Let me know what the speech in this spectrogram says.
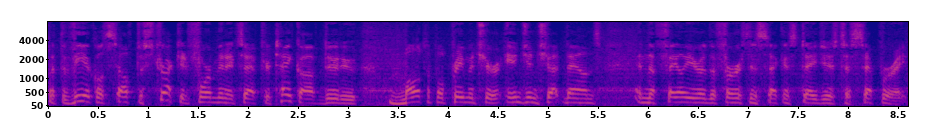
but the vehicle self-destructed four minutes after takeoff due to multiple premature engine shutdowns and the failure of the first and second stages stages to separate.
